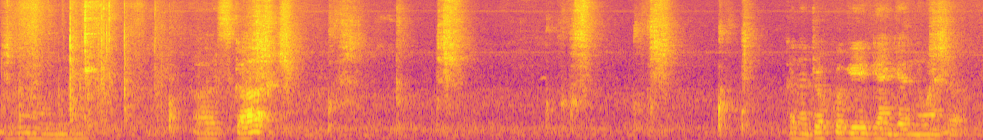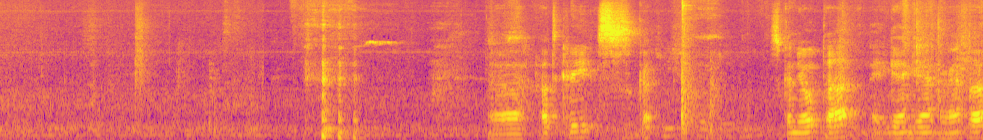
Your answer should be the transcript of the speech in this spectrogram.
Um, uh, Scott Gonna drop again gan gan no wanda. Uh, at Crete. Ska, Skanyota. Again, again, vänta.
